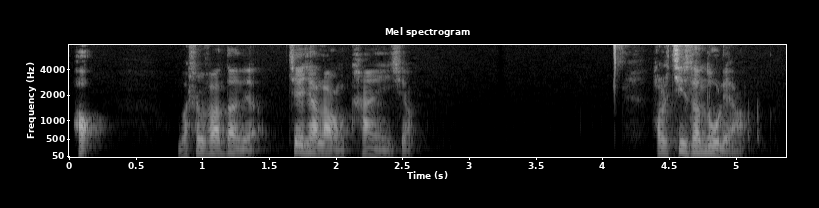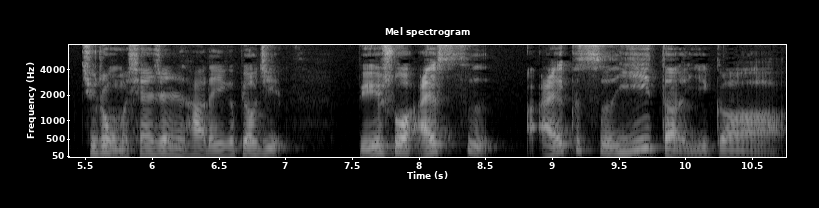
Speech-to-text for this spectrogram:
好，我稍微放大点。接下来我们看一下它的计算度量。其中我们先认识它的一个标记，比如说 x x 一的一个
